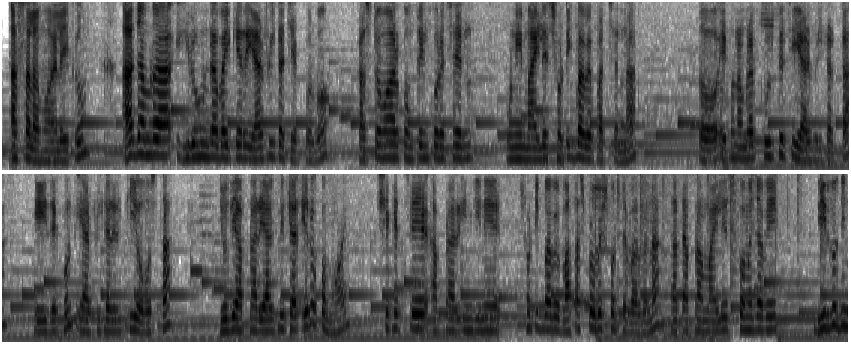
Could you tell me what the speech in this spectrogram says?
আসসালামু আলাইকুম। আজ আমরা হিরো হুন্ডা বাইকের এয়ার ফিল্টার চেক করব। কাস্টমার কমপ্লেন করেছেন, উনি মাইলেজ সঠিকভাবে পাচ্ছেন না। তো এখন আমরা খুলতেছি এয়ার ফিল্টারটা এই দেখুন এয়ার ফিল্টারের কি অবস্থা। যদি আপনার এয়ার ফিল্টার এরকম হয়, সেক্ষেত্রে আপনার ইঞ্জিনে সঠিকভাবে বাতাস প্রবেশ করতে পারবে না। তাতে আপনার মাইলেজ কমে যাবে। দীর্ঘদিন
